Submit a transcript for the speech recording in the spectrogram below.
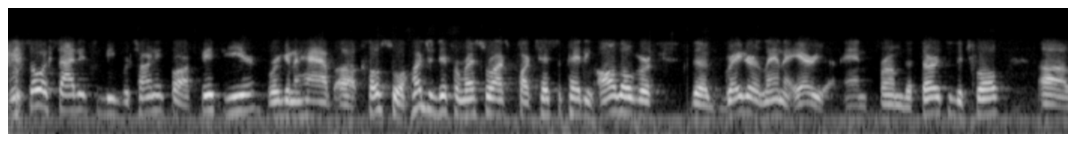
We're so excited to be returning for our fifth year. We're going to have uh, close to 100 different restaurants participating all over the greater Atlanta area. And from the 3rd through the 12th, uh,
